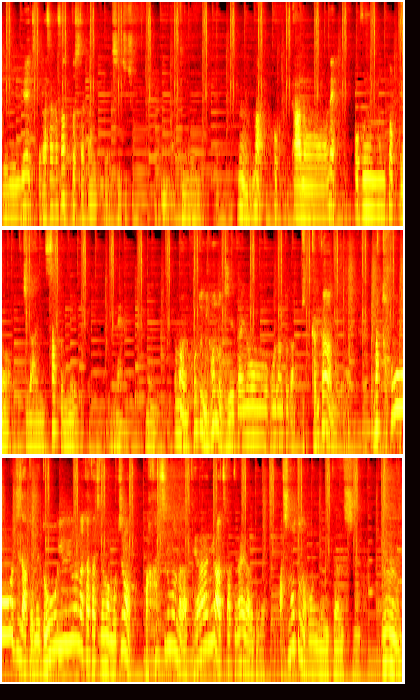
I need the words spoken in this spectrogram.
筆塗りで、ちょっとガサガサっとした感じで、真鍮色。うん、まあ、こあのーね、オープントップの内側にさっと見えるとね。うん。まあ、本当日本の自衛隊の砲弾とかビッカビカなんだけど、まあ、当時だとね、どういうような形で、まあもちろん爆発するものだから手荒には扱ってないだろうけど、足元の方に置いてあるし、うん。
